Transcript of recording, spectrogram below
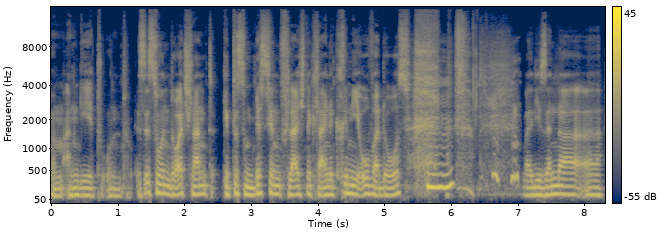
ähm, angeht. Und es ist so in Deutschland, gibt es so ein bisschen vielleicht eine kleine Krimi-Overdose, mhm. weil die Sender äh,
